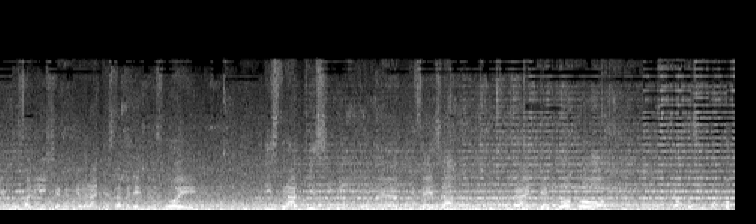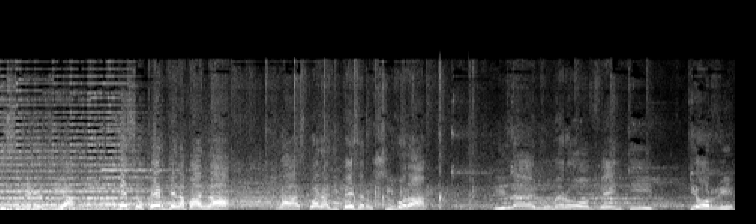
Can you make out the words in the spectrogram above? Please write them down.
imbufalisce perché veramente sta vedendo i suoi distrattissimi in difesa. Veramente poco diciamo così con pochissima energia. Adesso perde la palla la squadra di Pesaro scivola il numero 20 Chiorri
